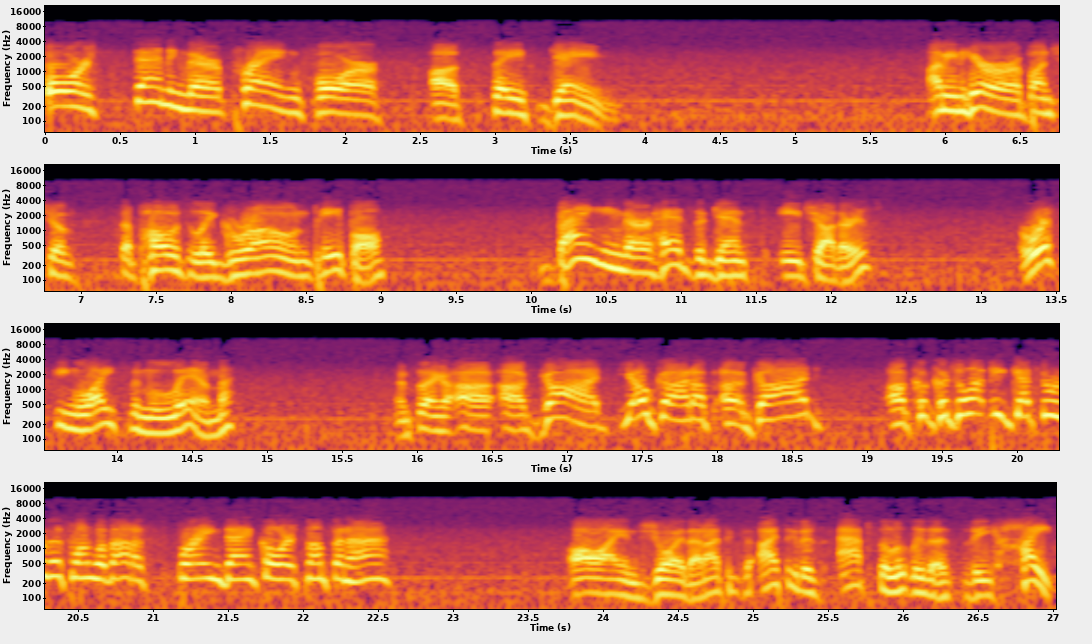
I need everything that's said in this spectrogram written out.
or standing there praying for a safe game. I mean, here are a bunch of supposedly grown people banging their heads against each other's, risking life and limb, and saying, uh, uh, God, yo, God, up, uh, God, uh, could, could you let me get through this one without a sprained ankle or something, huh? Oh, I enjoy that. I think I think it is absolutely the, the height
